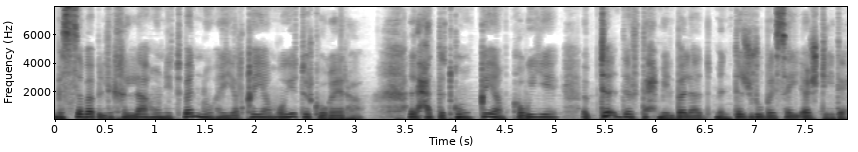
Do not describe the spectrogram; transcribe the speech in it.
بالسبب اللي خلاهم يتبنوا هي القيم ويتركوا غيرها. لحتى تكون قيم قوية بتقدر تحمي البلد من تجربة سيئة جديدة.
